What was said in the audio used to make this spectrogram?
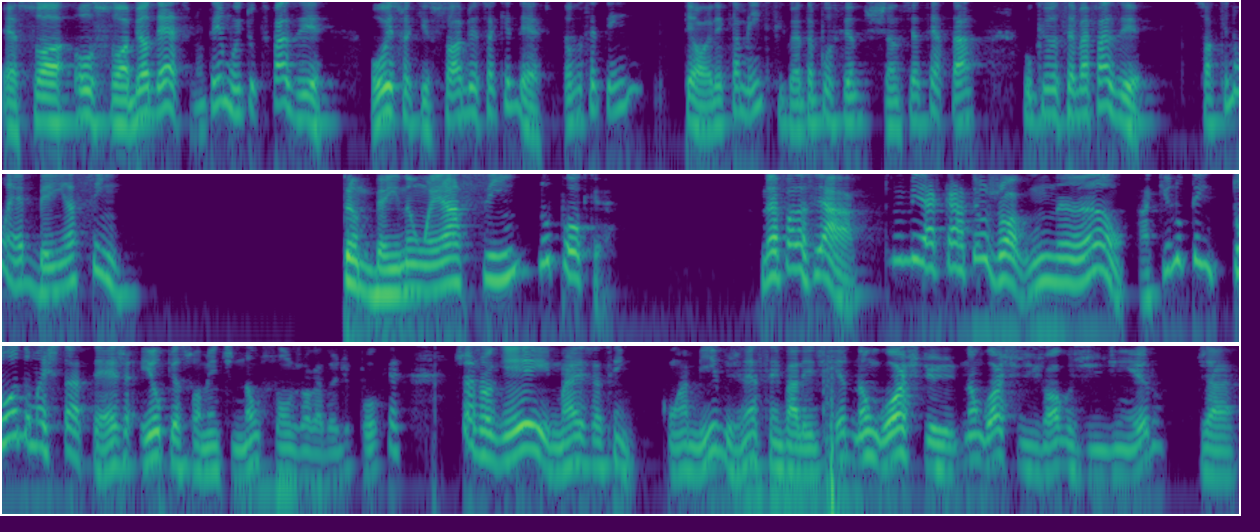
É só ou sobe ou desce, não tem muito o que fazer. Ou isso aqui sobe ou isso aqui desce. Então você tem, teoricamente, 50% de chance de acertar o que você vai fazer. Só que não é bem assim. Também não é assim no poker. Não é falar assim, ah, se vier a carta eu jogo. Não, aquilo tem toda uma estratégia. Eu, pessoalmente, não sou um jogador de poker. Já joguei, mas assim, com amigos, né, sem valer dinheiro. Não gosto de, não gosto de jogos de dinheiro, já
